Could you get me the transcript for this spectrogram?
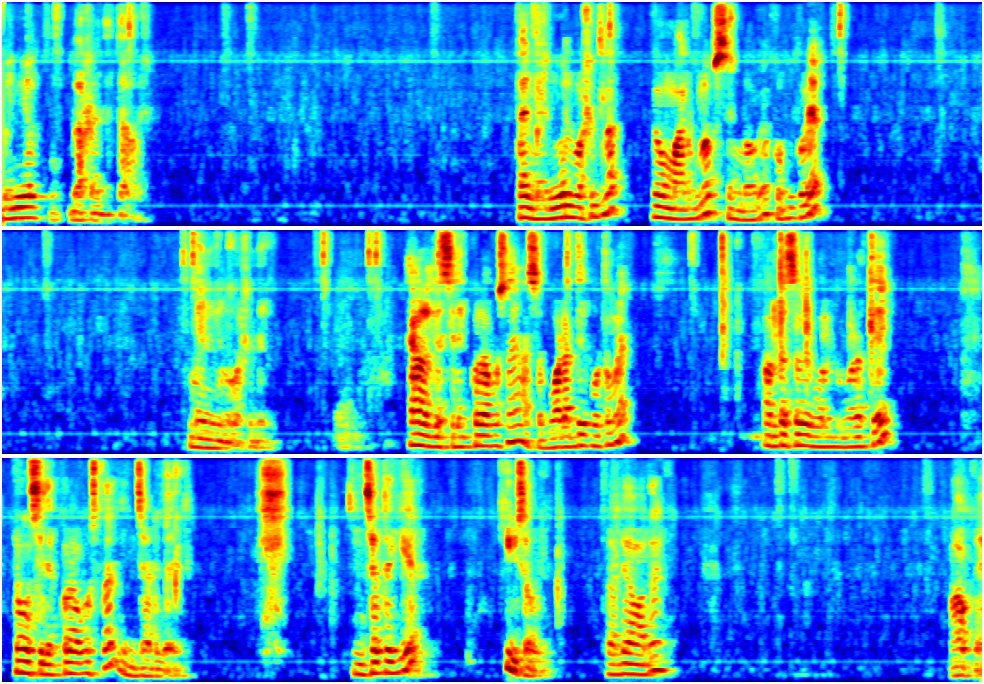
ম্যানুয়াল বসায় দিতে হবে। তাই ম্যানুয়াল বসে দিলাম এবং মানগুলো সেম ভাবে কপি করে ম্যানুয়াল বসে দিই এখন এটা সিলেক্ট করা অবস্থায় আচ্ছা বর্ডার দিই প্রথমে আল্ট্রাসাউন্ড বর্ডার দিই এবং সিলেক্ট করা অবস্থায় ইনসার্টে যাই ইনসার্টে গিয়ে কি সরি তাহলে আমাদের ওকে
